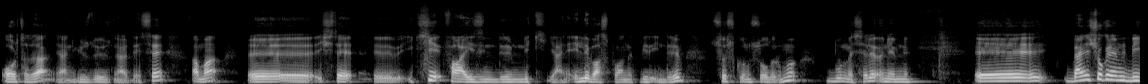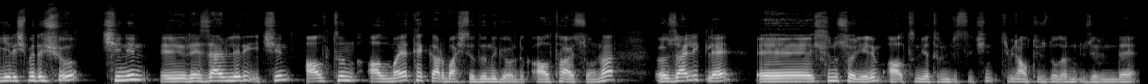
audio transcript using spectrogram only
ortada yani %100 neredeyse ama e, işte e, iki faiz indirimlik yani 50 bas puanlık bir indirim söz konusu olur mu? Bu mesele önemli. E, bence çok önemli bir gelişme de şu. Çin'in e, rezervleri için altın almaya tekrar başladığını gördük 6 ay sonra. Özellikle e, şunu söyleyelim altın yatırımcısı için 2600 doların üzerinde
